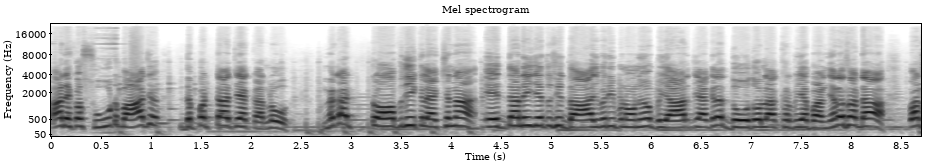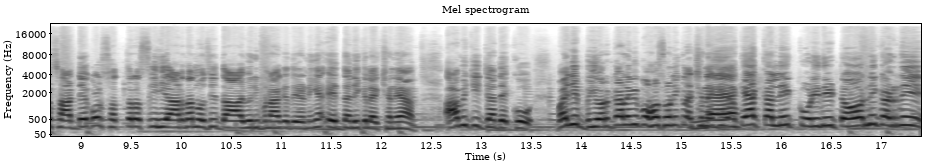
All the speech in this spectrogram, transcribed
ਆ ਦੇਖੋ, ਸੂਟ ਬਾਅਦ 'ਚ ਦੁਪੱਟਾ ਚੈੱਕ ਕਰ ਲਓ। ਮੈਂ ਕਿਹਾ ਟੌਪ ਦੀ ਕਲੈਕਸ਼ਨ ਆ ਇਦਾਂ ਦੀ ਜੇ ਤੁਸੀਂ ਦਾਜ ਵਰੀ ਬਣਾਉਣੇ ਹੋ, ਬਾਜ਼ਾਰ 'ਚ ਜਾ ਕੇ ਤਾਂ 2-2 ਲੱਖ ਰੁਪਇਆ ਬਣ ਜਾਣਾ ਸਾਡਾ। ਪਰ ਸਾਡੇ ਕੋਲ 70-80 ਹਜ਼ਾਰ ਤੁਹਾਨੂੰ ਅਸੀਂ ਦਾਜ ਵਰੀ ਬਣਾ ਕੇ ਦੇਣੀ ਆ ਇਦਾਂ ਦੀ ਕਲੈਕਸ਼ਨ ਆ। ਆ ਵੀ ਚੀਜ਼ਾਂ ਦੇਖੋ। ਬਾਈ ਜੀ, ਬਜ਼ੁਰਗਾਂ ਲਈ ਵੀ ਬਹੁਤ ਸੋਹਣੀ ਕਲੈਕਸ਼ਨ ਮੈਂ ਕਿਹਾ ਕੱਲੀ ਕੁੜੀ ਦੀ ਟੌਰ ਨਹੀਂ ਕੱਢਣੀ,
